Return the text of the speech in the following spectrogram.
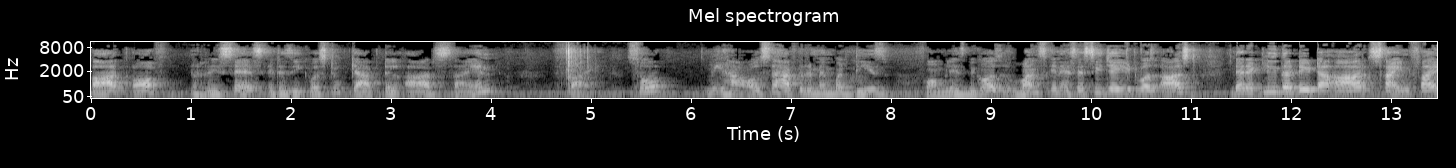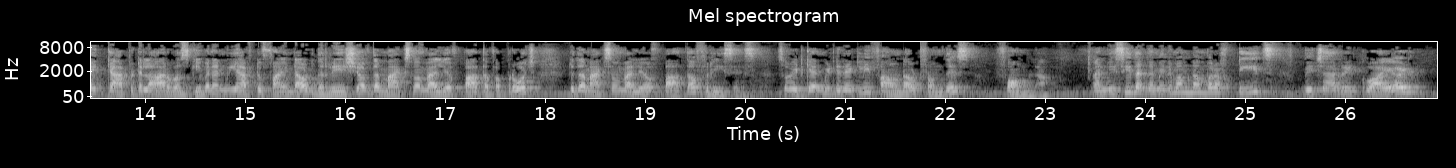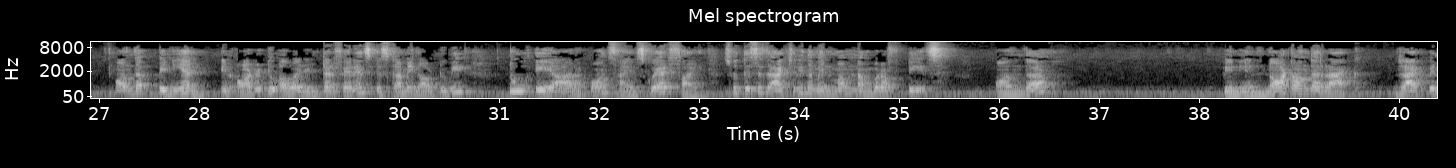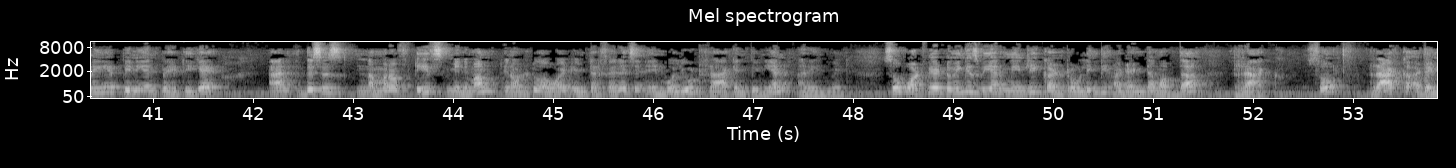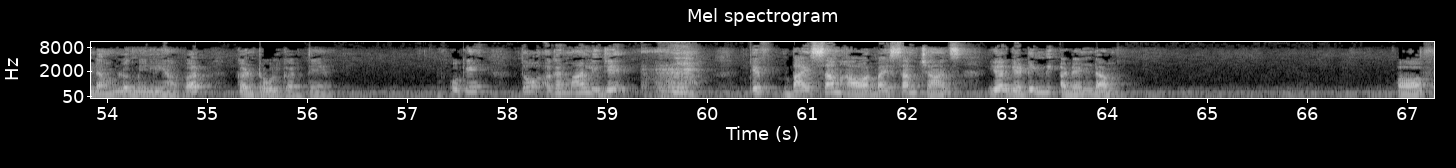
path of recess it is equals to capital R sine phi. So we ha also have to remember these formulas because once in SSC it was asked directly the data R sine phi capital R was given and we have to find out the ratio of the maximum value of path of approach to the maximum value of path of recess. So it can be directly found out from this formula and we see that the minimum number of teeth which are required on the pinion in order to avoid interference is coming out to be 2ar upon sine square phi. So this is actually the minimum number of teeth on the pinion not on the rack. Rack पे नहीं है pinion पे ठीक है? And this is number of teeth minimum in order to avoid interference in involute rack and pinion arrangement so what we are doing is we are mainly controlling the addendum of the rack so rack का addendum हम लोग mainly यहाँ पर control करते हैं। Okay तो अगर मान लीजिए इफ़ बाय सम हाउ और by some chance you are getting the addendum of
